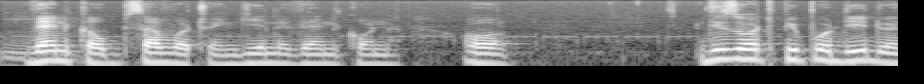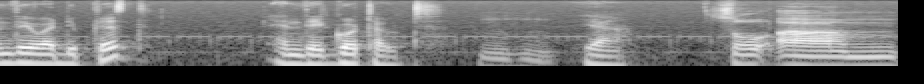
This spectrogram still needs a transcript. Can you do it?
mm. then nikaobserve watu wengine then nikaona oh, this is what people did when they were depressed and they got out Mhm. yeah So um,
